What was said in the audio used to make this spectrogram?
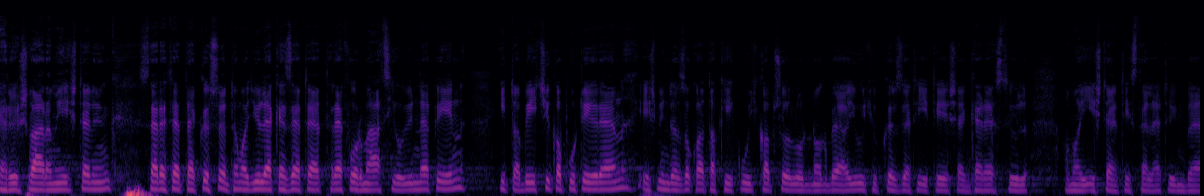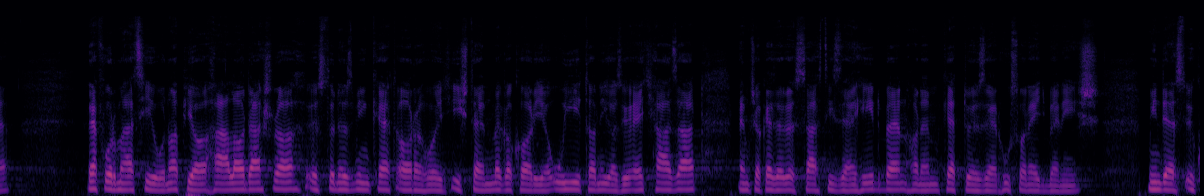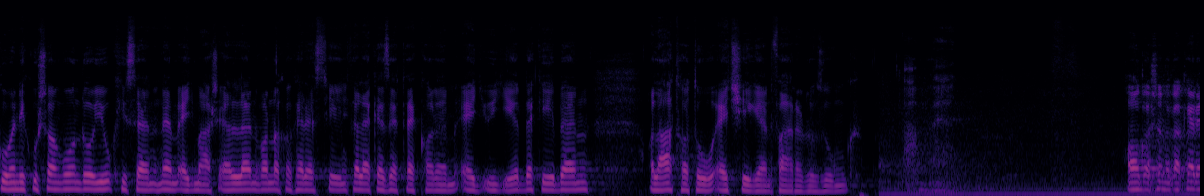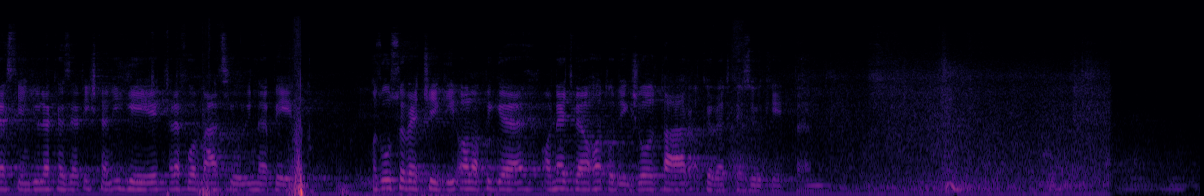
Erős várami Istenünk, szeretettel köszöntöm a gyülekezetet reformáció ünnepén, itt a Bécsi kaputéren, és mindazokat, akik úgy kapcsolódnak be a YouTube közvetítésen keresztül a mai Isten tiszteletünkbe. Reformáció napja hálaadásra ösztönöz minket arra, hogy Isten meg akarja újítani az ő egyházát, nem csak 1517-ben, hanem 2021-ben is. Mindezt ökumenikusan gondoljuk, hiszen nem egymás ellen vannak a keresztény felekezetek, hanem egy ügy érdekében, a látható egységen fáradozunk. Amen. Hallgassa a keresztény gyülekezet Isten igéjét reformáció ünnepén. Az Ószövetségi alapige a 46. Zsoltár a következőképpen.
